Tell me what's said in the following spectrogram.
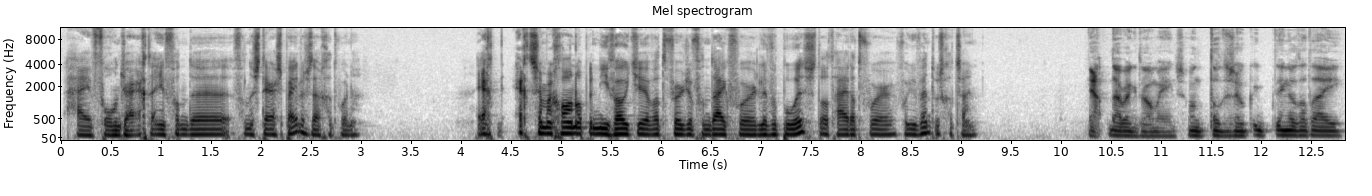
hij volgend jaar echt een van de, van de sterspelers daar gaat worden. Echt, echt zeg maar gewoon op een niveautje wat Virgil van Dijk voor Liverpool is, dat hij dat voor, voor Juventus gaat zijn. Ja, daar ben ik het wel mee eens. Want dat is ook, ik denk dat, dat hij,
